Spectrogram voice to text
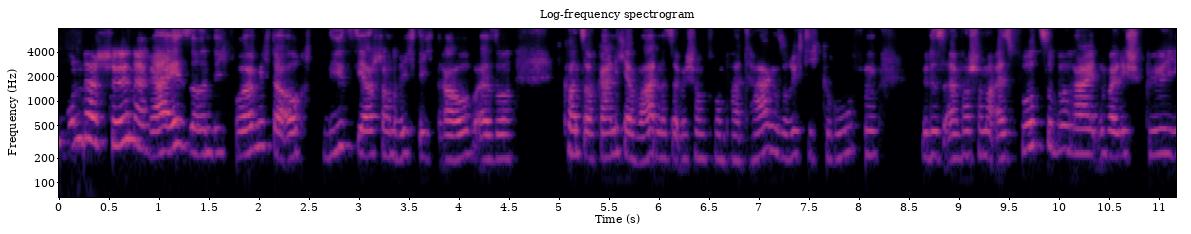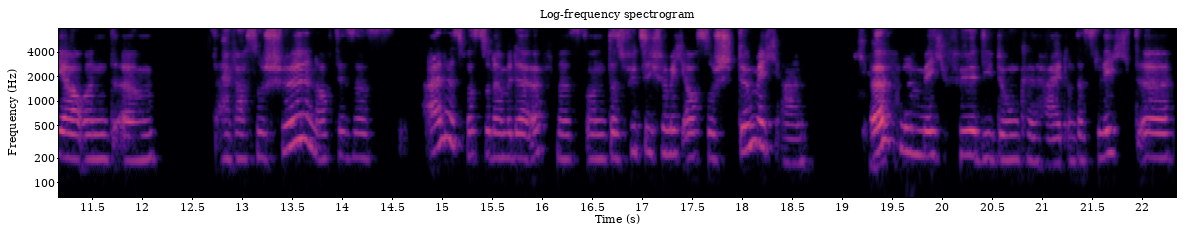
wunderschöne Reise und ich freue mich da auch dieses Jahr schon richtig drauf. Also ich konnte es auch gar nicht erwarten, das hat mich schon vor ein paar Tagen so richtig gerufen, mir das einfach schon mal alles vorzubereiten, weil ich spüle ja und ähm, es ist einfach so schön, auch dieses alles, was du damit eröffnest und das fühlt sich für mich auch so stimmig an. Ich öffne mich für die Dunkelheit und das Licht, äh,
